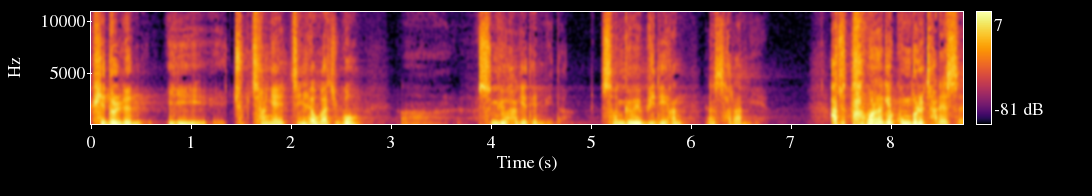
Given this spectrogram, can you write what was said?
휘둘른 이 죽창에 찔려가지고 어, 순교하게 됩니다. 선교의 위대한 사람이에요. 아주 탁월하게 공부를 잘했어요.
